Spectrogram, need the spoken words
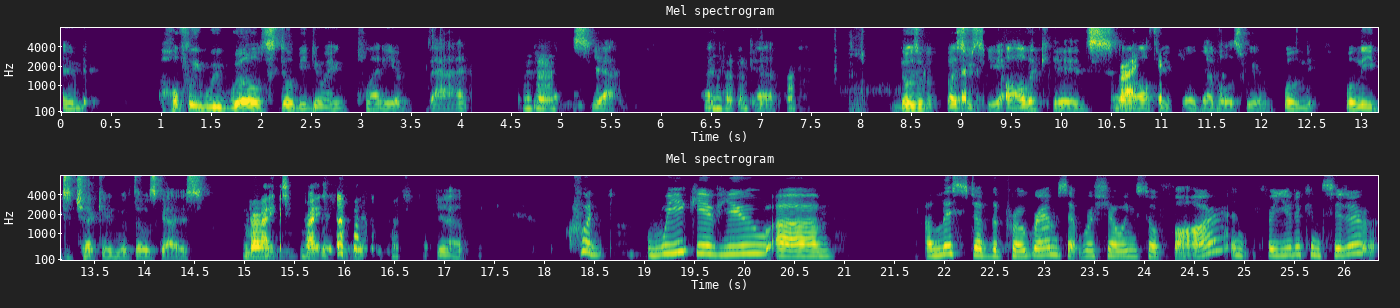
and hopefully we will still be doing plenty of that. Mm-hmm. Because, yeah, I mm-hmm. think uh, those of us who see all the kids right. at all three grade levels, we will we'll need to check in with those guys. Right, right. yeah. Could we give you um, a list of the programs that we're showing so far and for you to consider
